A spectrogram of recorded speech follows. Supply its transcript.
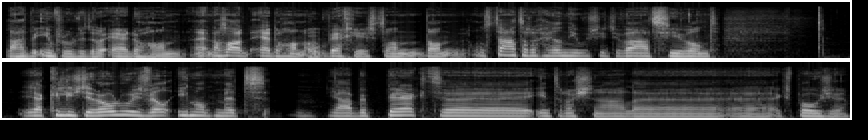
laat beïnvloeden door Erdogan. En als Erdogan ook Oh. weg is, dan, dan ontstaat er een heel nieuwe situatie. Want ja, Kılıçdaroğlu is wel iemand met ja, beperkte internationale exposure.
